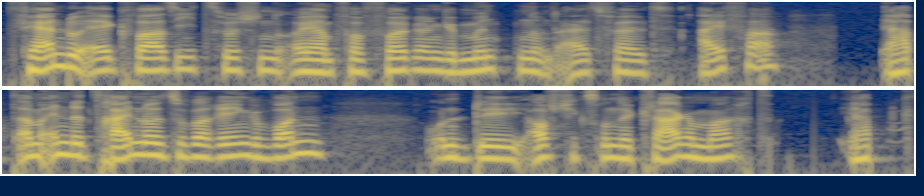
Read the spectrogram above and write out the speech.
Fernduell quasi zwischen eurem Verfolgern Gemünden und Eisfeld Eifer. Ihr habt am Ende 3-0 souverän gewonnen und die Aufstiegsrunde klar gemacht habt,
